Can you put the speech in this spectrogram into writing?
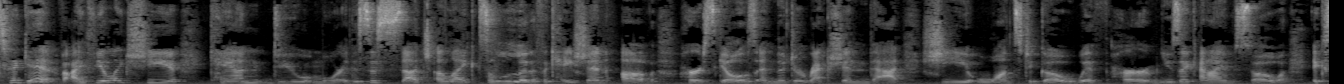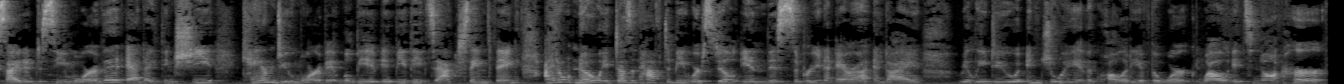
to give. I feel like she can do more. This is such a like solidification of her skills and the direction that she wants to go with her music and I am so excited to see more of it and I think she can do more of it. Will be it be the exact same thing? I don't know. It doesn't have to be. We're still in this Sabrina era and I really do enjoy the quality of the work. While it's not her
